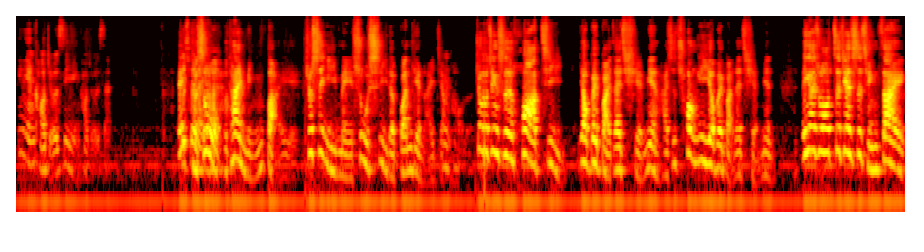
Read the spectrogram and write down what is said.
一年考九十四，一年考九十三。哎，就是可是我不太明白耶，就是以美术系的观点来讲嗯好了，究竟是画技要被摆在前面，还是创意要被摆在前面？应该说这件事情在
